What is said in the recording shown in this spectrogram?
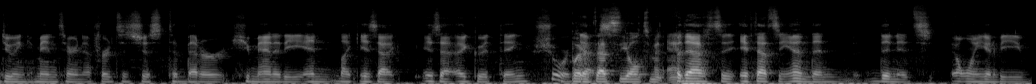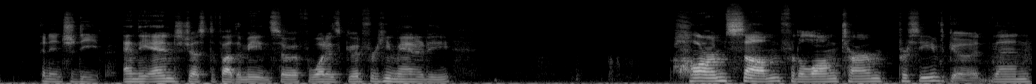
doing humanitarian efforts is just to better humanity, and like is that is that a good thing? Sure, but yes. if that's the ultimate end but that's the, if that's the end, then then it's only going to be an inch deep. and the ends justify the means so if what is good for humanity harms some for the long-term perceived good then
